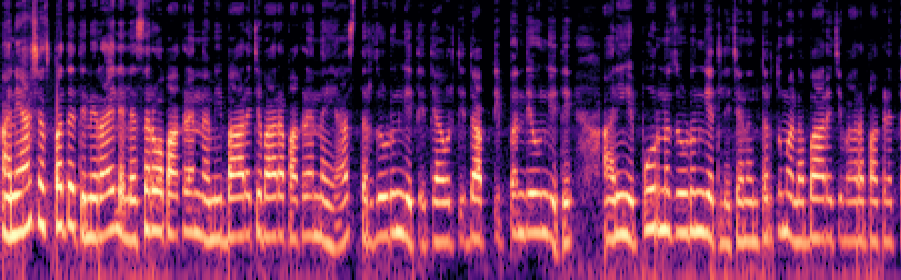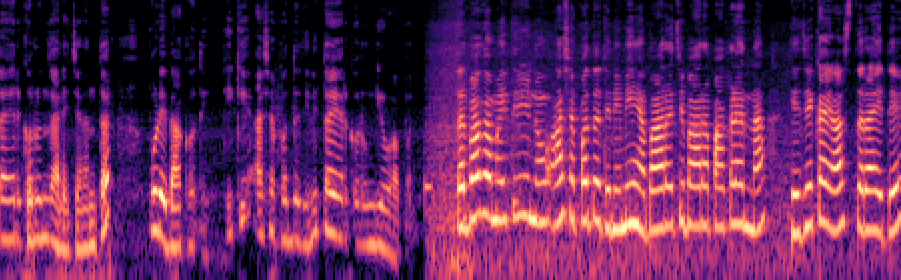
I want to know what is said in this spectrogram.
आणि अशाच पद्धतीने राहिलेल्या सर्व पाकळ्यांना मी बाराचे बारा पाकळ्यांना हे अस्तर जोडून घेते. त्यावरती दाबटीप पण देऊन घेते आणि हे पूर्ण जोडून घेतल्याच्यानंतर तुम्हाला बाराचे बारा पाकळ्या तयार करून झाल्याच्यानंतर पुढे दाखवते. ठीक आहे? अशा पद्धतीने तयार करून घेऊ आपण. तर बघा मैत्रिणीनो अशा पद्धतीने मी ह्या बाराचे बारा पाकळ्यांना हे जे काही अस्तर आहे ते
